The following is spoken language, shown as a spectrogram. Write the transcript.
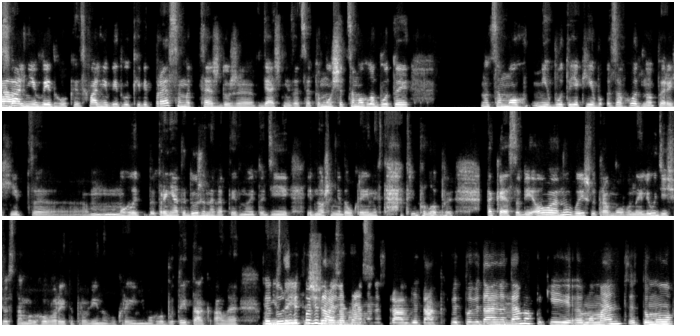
схвальні відгуки, схвальні відгуки від преси. Ми теж дуже вдячні за це, тому що це могло бути. Ну, це мог міг бути який завгодно перехід. е, Могли б прийняти дуже негативно, і тоді відношення до України в театрі було б таке собі: о, ну вийшли травмовані люди, щось там говорити про війну в Україні. Могло бути і так, але Це мені дуже здається, що відповідальна резонанс... тема, насправді так. Відповідальна Мгм. тема в такий е, момент. Тому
